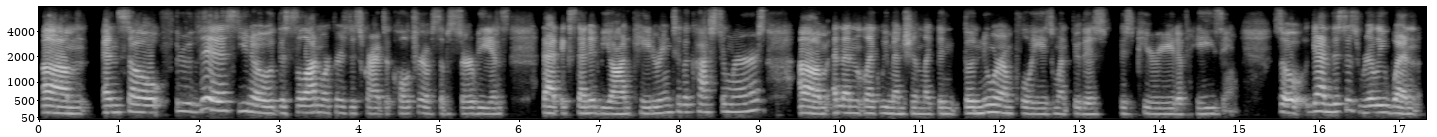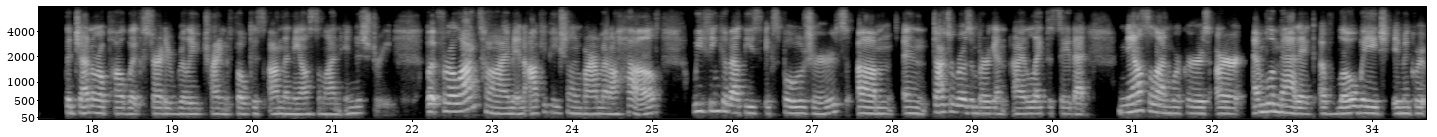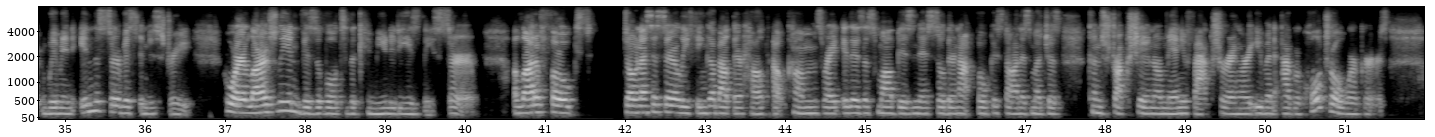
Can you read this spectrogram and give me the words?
Um, and so through this, you know, the salon workers described a culture of subservience that extended beyond catering to the customers. Um, and then, like we mentioned, like the, the newer employees went through this this period of hazing. So again, this is really when the general public started really trying to focus on the nail salon industry. But for a long time in occupational environmental health, we think about these exposures. Um, and Dr. Rosemberg and I like to say that nail salon workers are emblematic of low wage immigrant women in the service industry who are largely invisible to the communities they serve. A lot of folks don't necessarily think about their health outcomes, right? It is a small business, so they're not focused on as much as construction or manufacturing or even agricultural workers.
